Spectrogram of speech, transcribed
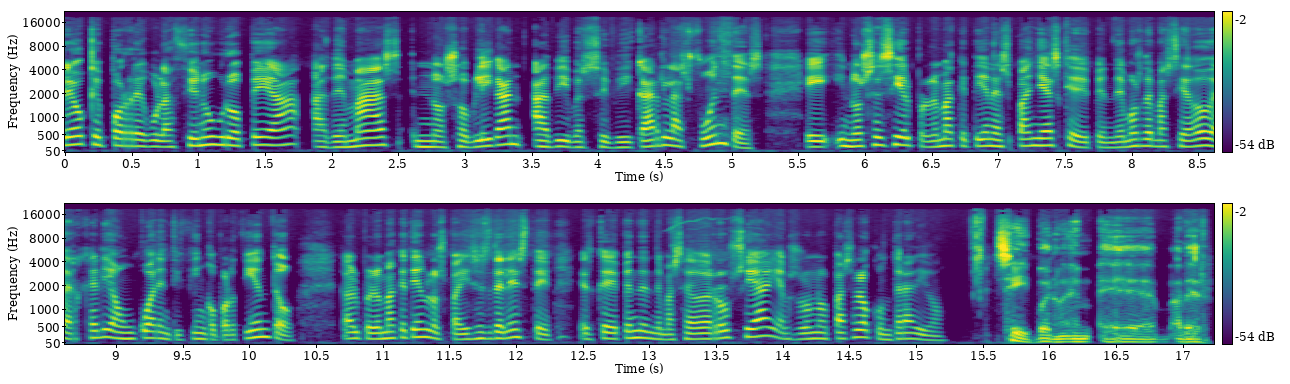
creo que por regulación europea, además, nos obligan a diversificar las fuentes. Eh, y no sé si el problema que tiene España es que dependemos demasiado de Argelia, un 45%. Claro, el problema que tienen los países del este es que dependen demasiado de Rusia y a nosotros nos pasa lo contrario. Sí, bueno, em, eh, a ver,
